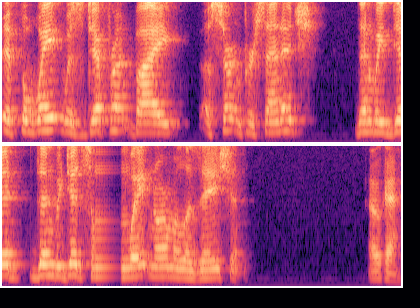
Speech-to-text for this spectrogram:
if the weight was different by a certain percentage, then we did, then we did some weight normalization. Okay.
